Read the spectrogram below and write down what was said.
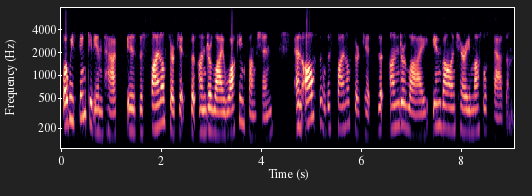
What we think it impacts is the spinal circuits that underlie walking function and also the spinal circuits that underlie involuntary muscle spasms.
